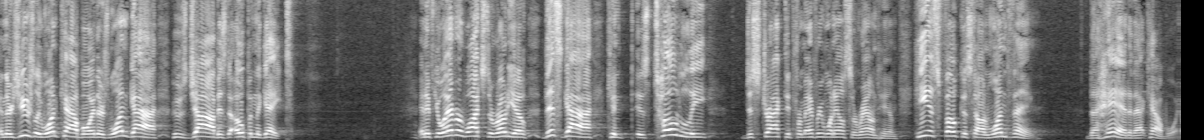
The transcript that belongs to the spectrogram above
And there's usually one cowboy, there's one guy whose job is to open the gate. And if you'll ever watch the rodeo, this guy can, is totally distracted from everyone else around him. He is focused on one thing the head of that cowboy.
